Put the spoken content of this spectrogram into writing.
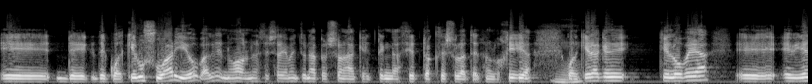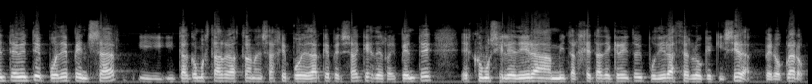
eh, de, cualquier usuario, ¿vale? No necesariamente una persona que tenga cierto acceso a la tecnología, cualquiera que, que lo vea, eh, evidentemente puede pensar, y, tal como está redactado el mensaje, puede dar que pensar que de repente es como si le diera mi tarjeta de crédito y pudiera hacer lo que quisiera. Pero claro,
